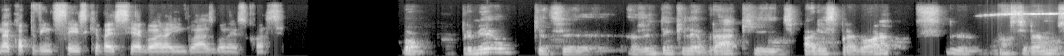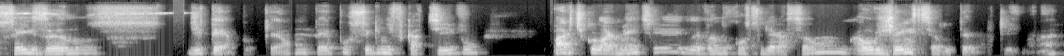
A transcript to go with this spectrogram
na COP26 que vai ser agora em Glasgow, na Escócia? Bom, primeiro, quer dizer, a gente tem que lembrar que de Paris para agora nós tivemos seis anos de tempo, que é um tempo significativo, particularmente levando em consideração a urgência do tema do clima, né?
